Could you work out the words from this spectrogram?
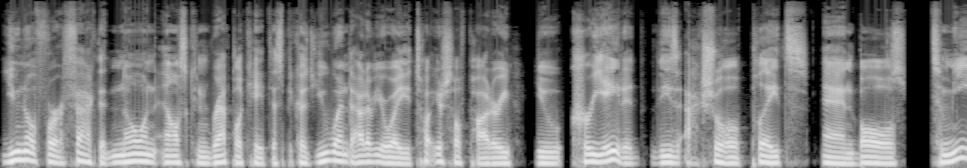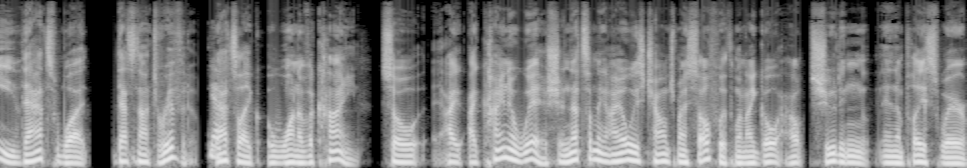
you know for a fact that no one else can replicate this because you went out of your way, you taught yourself pottery, you created these actual plates and bowls. To me, that's what that's not derivative. Yeah. That's like a one of a kind. So I, I kind of wish, and that's something I always challenge myself with when I go out shooting in a place where,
